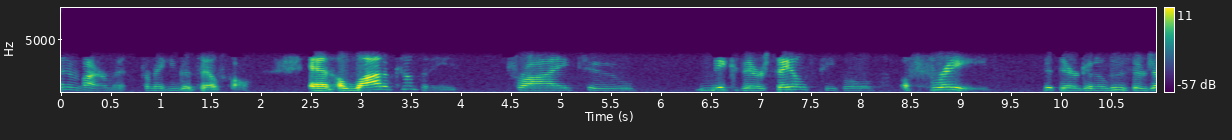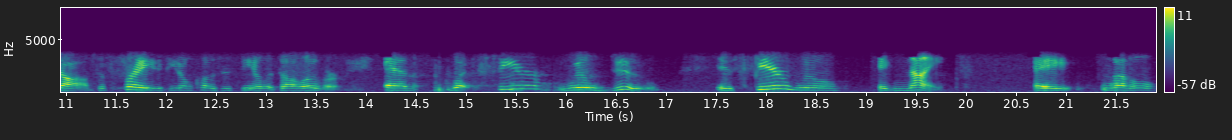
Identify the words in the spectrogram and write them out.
an environment for making good sales calls. And a lot of companies try to make their salespeople afraid that they're going to lose their jobs, afraid if you don't close this deal, it's all over. And what fear will do is fear will ignite a level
